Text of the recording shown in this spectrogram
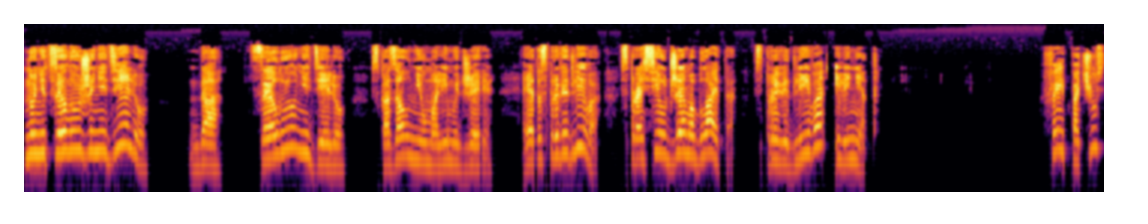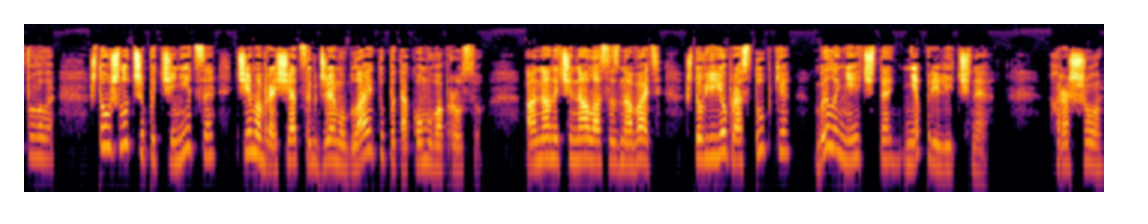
но не целую же неделю? Да, целую неделю, сказал неумолимый Джерри. «Это справедливо?» — спросил Джема Блайта. «Справедливо или нет?» Фейт почувствовала, что уж лучше подчиниться, чем обращаться к Джему Блайту по такому вопросу. Она начинала осознавать, что в ее проступке было нечто неприличное. «Хорошо,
